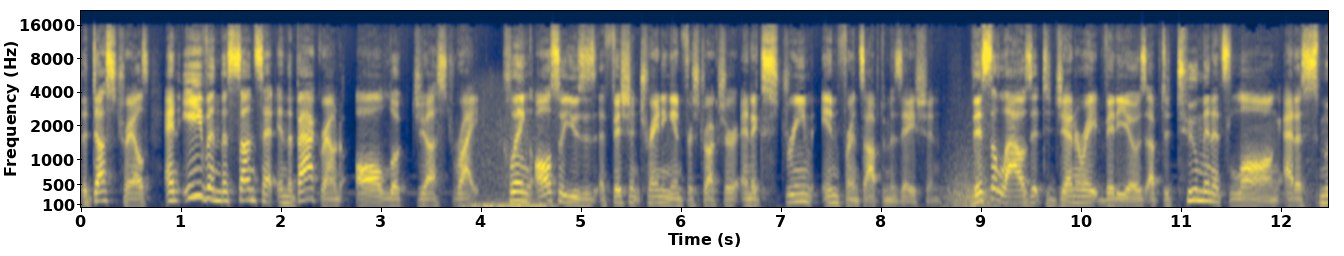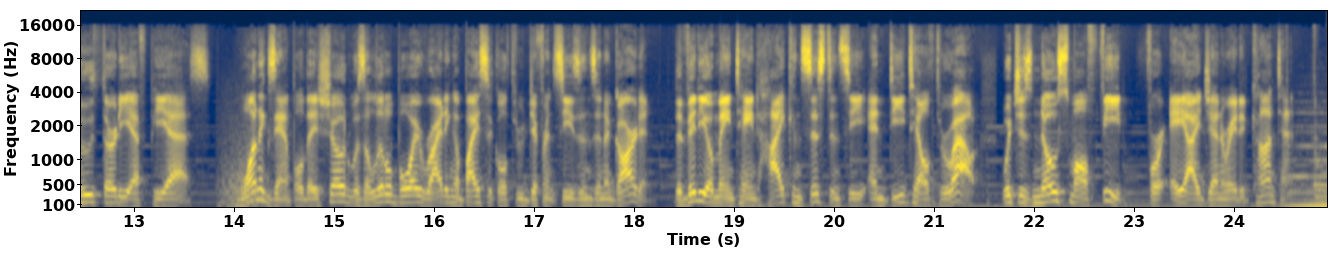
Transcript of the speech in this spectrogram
the dust trails, and even the sunset in the background all look just right. Kling also uses efficient training infrastructure and extreme inference optimization. This allows it to generate videos up to two minutes long at a smooth 30 FPS. One example they showed was a little boy riding a bicycle through different seasons in a garden. The video maintained high consistency and detail throughout, which is no small feat for AI-generated content.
